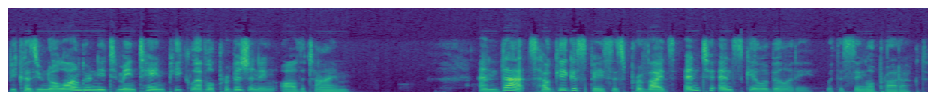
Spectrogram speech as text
because you no longer need to maintain peak level provisioning all the time. And that's how GigaSpaces provides end-to-end scalability with a single product.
